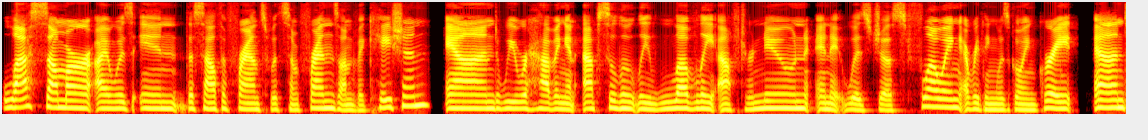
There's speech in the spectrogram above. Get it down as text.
Last summer, I was in the south of France with some friends on vacation, and we were having an absolutely lovely afternoon, and it was just flowing. Everything was going great. And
